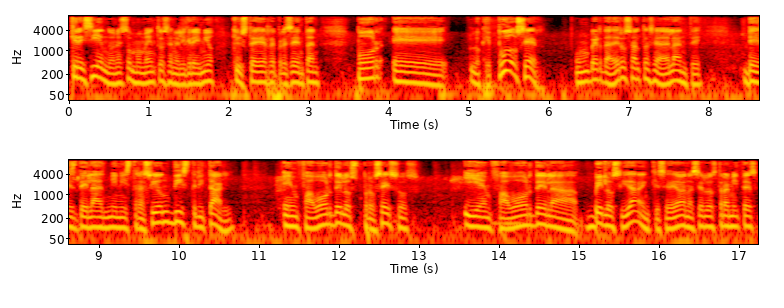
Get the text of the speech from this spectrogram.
creciendo en estos momentos en el gremio que ustedes representan por eh, lo que pudo ser un verdadero salto hacia adelante desde la administración distrital en favor de los procesos y en favor de la velocidad en que se deban hacer los trámites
